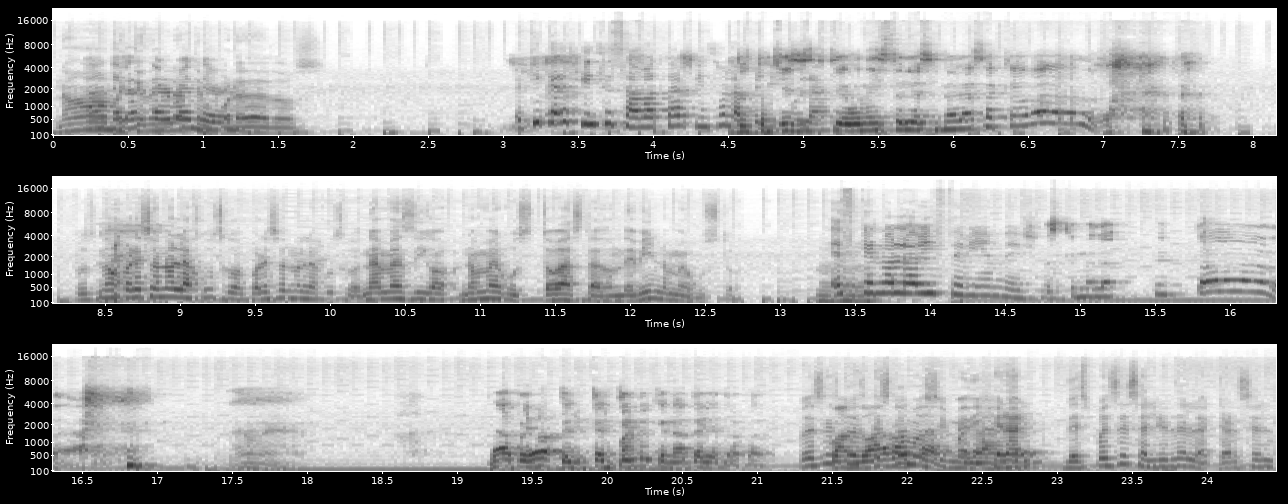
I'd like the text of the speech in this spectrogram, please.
No, Ah, me quedé en la temporada 2. Es que cada vez que dices Avatar pienso en la Pues porque película. dices que una historia si no la has acabado. Pues no, por eso no la juzgo, por eso no la juzgo. Nada más digo, no me gustó hasta donde vi, no me gustó. Es que no la viste bien, de hecho. Es que me la vi toda. No, man. No, pero Yo- te, te entiendo que no te haya atrapado. Pues es, Cuando es como si me dijeran, grande. después de salir de la cárcel,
